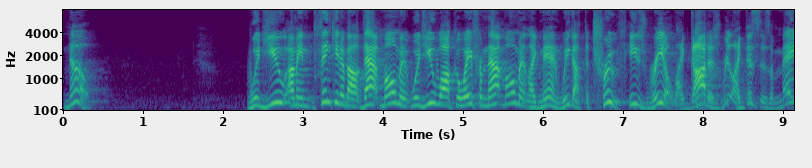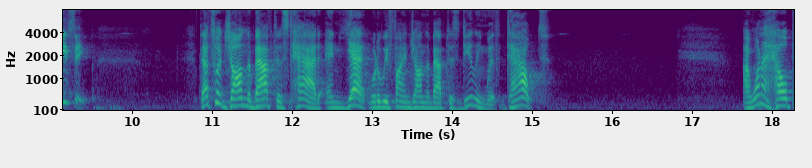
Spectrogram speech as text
No. Would you, I mean, thinking about that moment, would you walk away from that moment like, man, we got the truth. He's real. Like, God is real. Like, this is amazing. That's what John the Baptist had. And yet, what do we find John the Baptist dealing with? Doubt. I want to help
